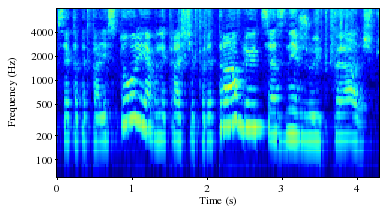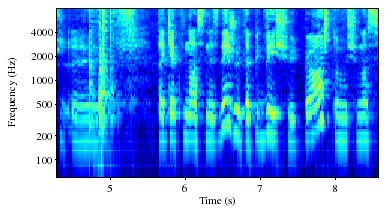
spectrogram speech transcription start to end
всяка така історія. Вони краще перетравлюються, знижують pH, е, так як в нас не знижують, а підвищують pH, тому що в нас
